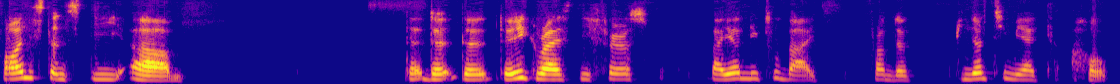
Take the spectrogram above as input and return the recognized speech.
for instance the, um, the, the, the, the egress differs by only two bytes from the penultimate hop,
